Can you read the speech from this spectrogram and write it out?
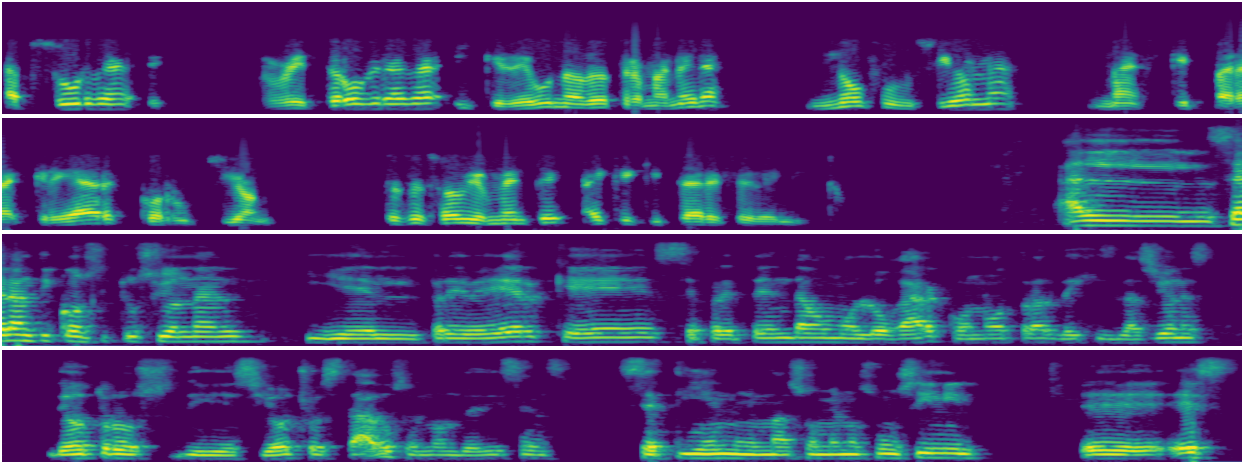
absurda, retrógrada y que de una u otra manera no funciona más que para crear corrupción. Entonces obviamente hay que quitar ese delito. Al ser anticonstitucional, y el prever que se pretenda homologar con otras legislaciones de otros 18 estados en donde dicen se tiene más o menos un símil, eh, es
